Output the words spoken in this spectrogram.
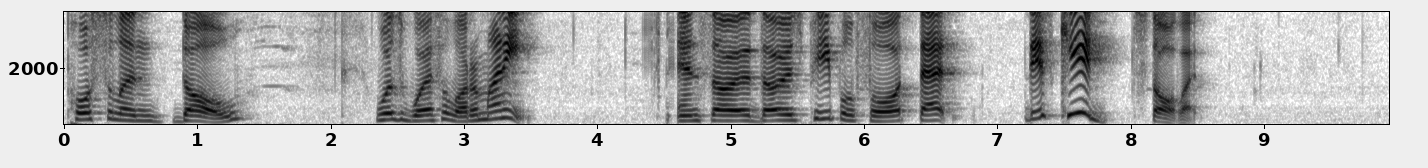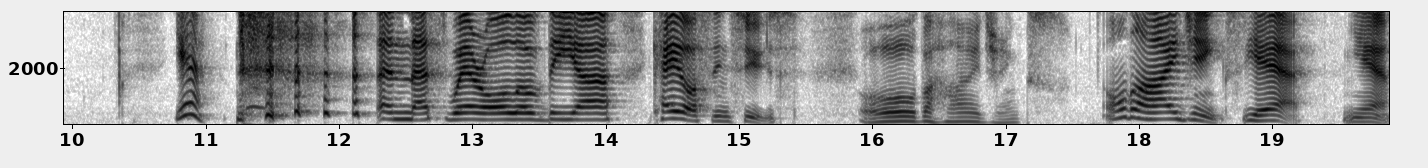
porcelain doll was worth a lot of money. And so those people thought that this kid stole it. Yeah. and that's where all of the uh, chaos ensues. Oh, the hijinks. All the hijinks, yeah, yeah.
